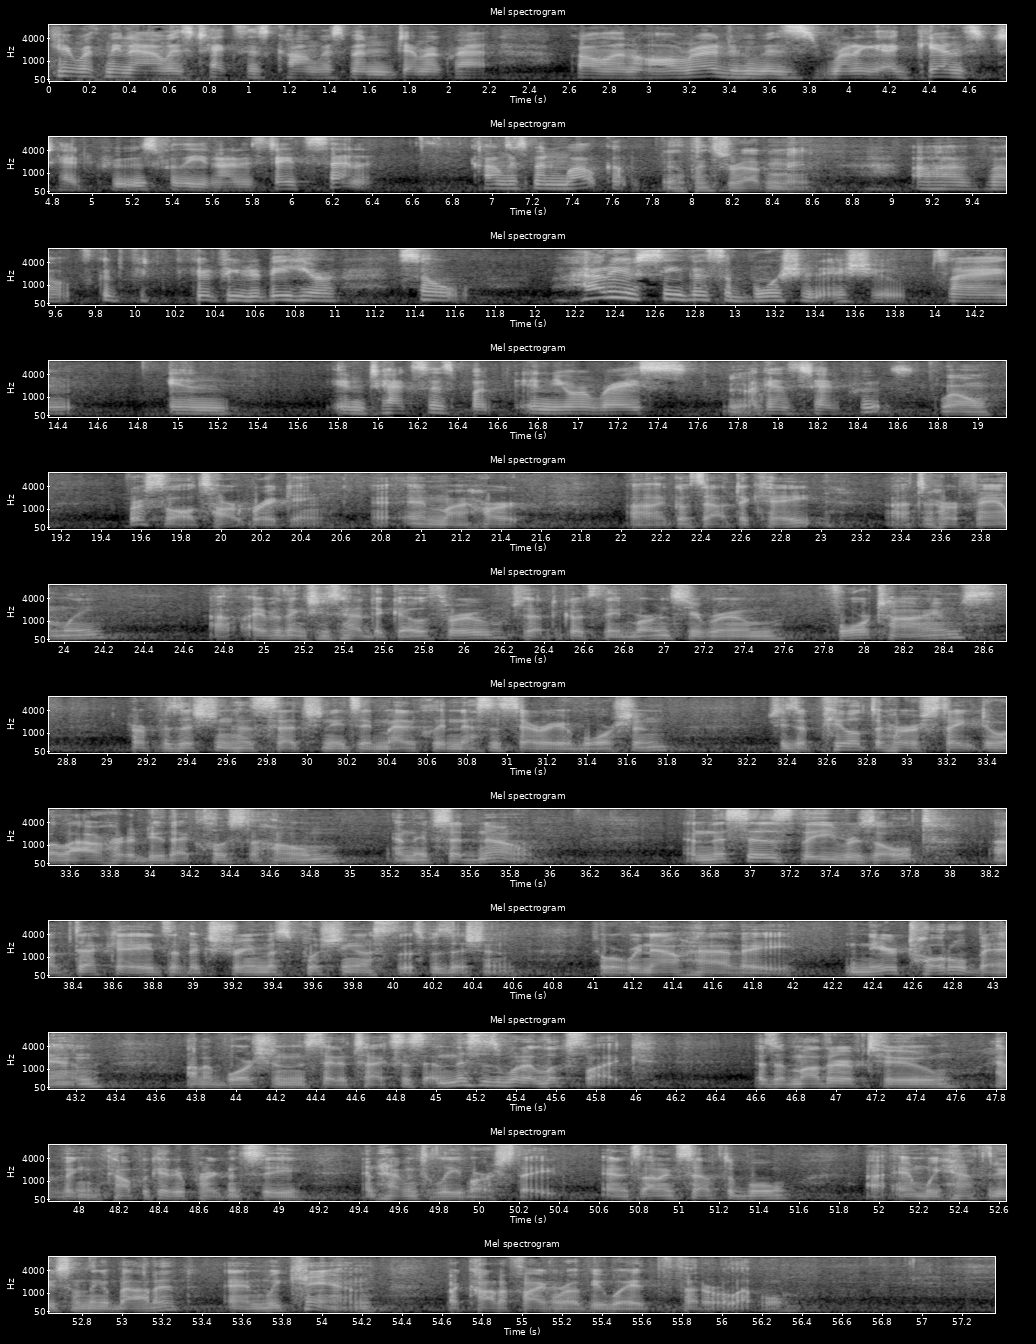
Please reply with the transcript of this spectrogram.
Here with me now is Texas Congressman Democrat Colin Allred, who is running against Ted Cruz for the United States Senate. Congressman, welcome. Yeah, thanks for having me. Uh, well, it's good for, good for you to be here. So, how do you see this abortion issue playing in in Texas, but in your race yeah. against Ted Cruz? Well, first of all, it's heartbreaking, and my heart uh, goes out to Kate, uh, to her family, uh, everything she's had to go through. She's had to go to the emergency room four times. Her physician has said she needs a medically necessary abortion. She's appealed to her state to allow her to do that close to home, and they've said no. And this is the result of decades of extremists pushing us to this position, to where we now have a near total ban on abortion in the state of Texas. And this is what it looks like as a mother of two, having a complicated pregnancy, and having to leave our state. And it's unacceptable, uh, and we have to do something about it, and we can by codifying Roe v. Wade at the federal level.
